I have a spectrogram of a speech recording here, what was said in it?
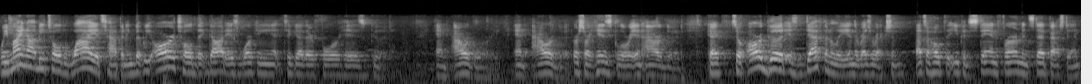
we might not be told why it's happening, but we are told that God is working it together for his good and our glory and our good. Or, sorry, his glory and our good. Okay? So, our good is definitely in the resurrection. That's a hope that you can stand firm and steadfast in.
